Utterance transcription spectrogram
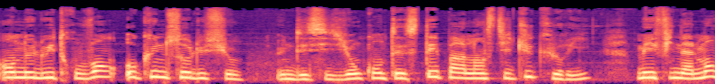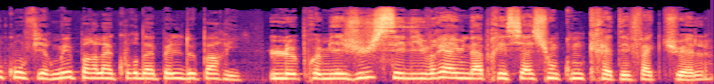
en ne lui trouvant aucune solution. Une décision contestée par l'Institut Curie, mais finalement confirmée par la Cour d'appel de Paris. Le premier juge s'est livré à une appréciation concrète et factuelle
